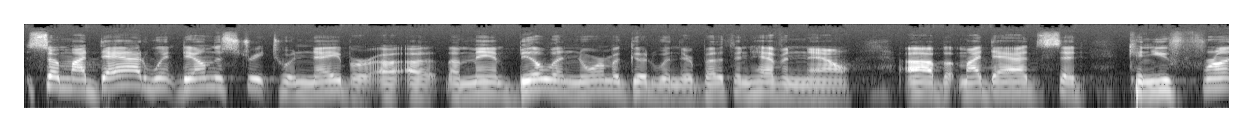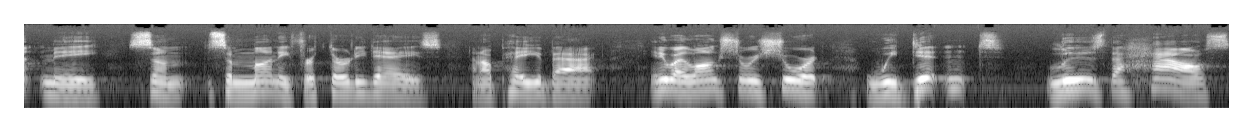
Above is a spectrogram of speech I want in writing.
So my dad went down the street to a neighbor, a, a, a man, Bill and Norma Goodwin. They're both in heaven now. Uh, but my dad said, Can you front me some, some money for 30 days and I'll pay you back? Anyway, long story short, we didn't lose the house,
